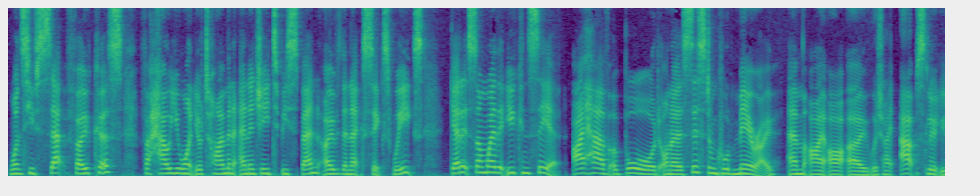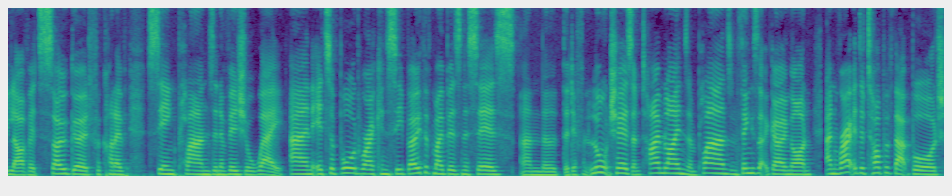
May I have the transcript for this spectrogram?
once you've set focus for how you want your time and energy to be spent over the next six weeks, get it somewhere that you can see it. I have a board on a system called Miro, M I R O, which I absolutely love. It's so good for kind of seeing plans in a visual way. And it's a board where I can see both of my businesses and the, the different launches and timelines and plans and things that are going on. And right at the top of that board,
